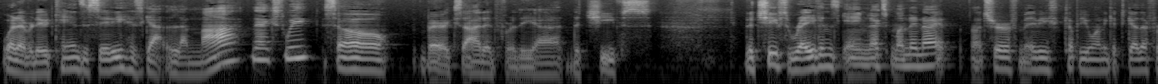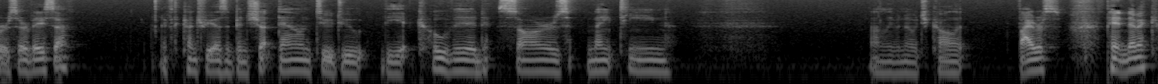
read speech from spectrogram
Whatever, dude. Kansas City has got Lamar next week, so very excited for the uh, the Chiefs The Chiefs Ravens game next Monday night. Not sure if maybe a couple you want to get together for a cerveza. If the country hasn't been shut down due to the COVID SARS 19, I don't even know what you call it, virus, pandemic.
